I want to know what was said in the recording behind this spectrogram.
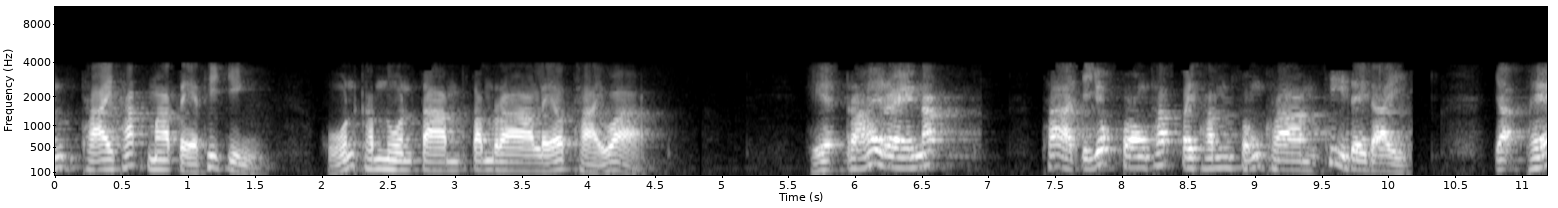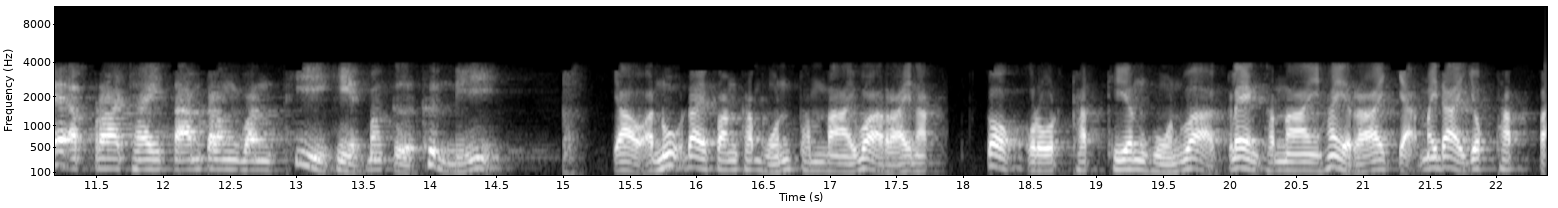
นทายทักมาแต่ที่จริง โหนคำนวณตามตำราแล้วถ่ายว่า เหตุร้ายแรงนัก ถ้าจะยกกองทัพไปทำสงครามที่ใด ๆ จะแพ้อัปราชัยตามกลางวันที่เหตุบังเกิดขึ้นนี้ เจ้าอนุได้ฟังคำโหนทำนายว่าร้ายนัก ก็โกรธขัดเคียงโหนว่าแกล้งทำนายให้ร้ายจะไม่ได้ยกทัพไป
